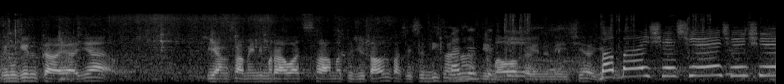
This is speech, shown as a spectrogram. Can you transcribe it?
Ini mungkin kayaknya yang selama ini merawat selama tujuh tahun pasti sedih karena Pasti dibawa sedih. ke Indonesia gitu. Bye bye, xie xie, xie xie,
